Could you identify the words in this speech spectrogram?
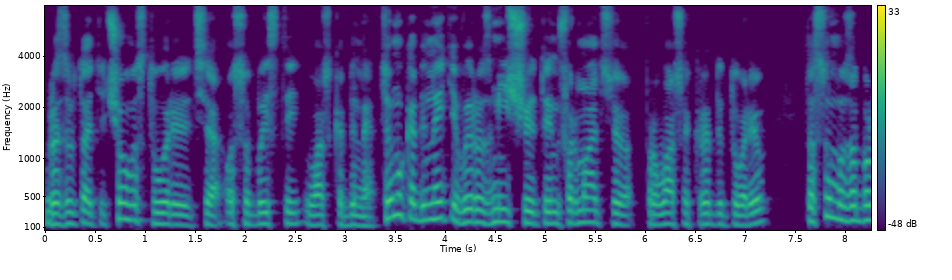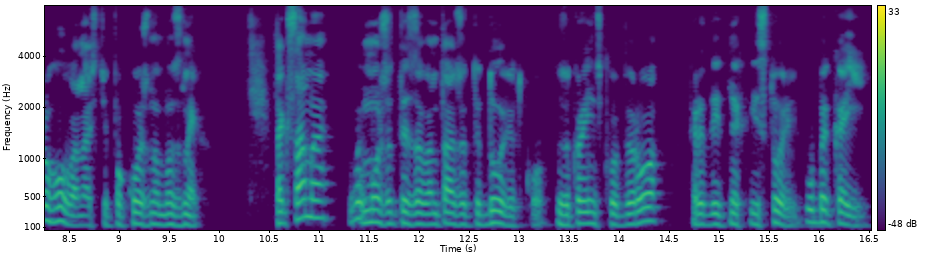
в результаті чого створюється особистий ваш кабінет. В цьому кабінеті ви розміщуєте інформацію про ваших кредиторів та суму заборгованості по кожному з них. Так само ви можете завантажити довідку з Українського бюро кредитних історій УБКІ,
